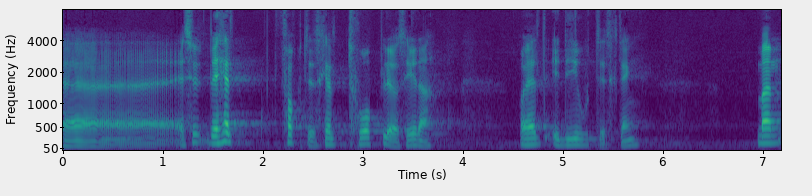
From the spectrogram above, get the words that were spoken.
Eh, det er helt, faktisk helt tåpelig å si det, og helt idiotisk ting. Men,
